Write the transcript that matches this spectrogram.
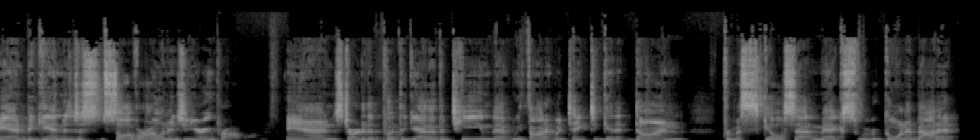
and began to just solve our own engineering problem and started to put together the team that we thought it would take to get it done from a skill set mix. We were going about it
